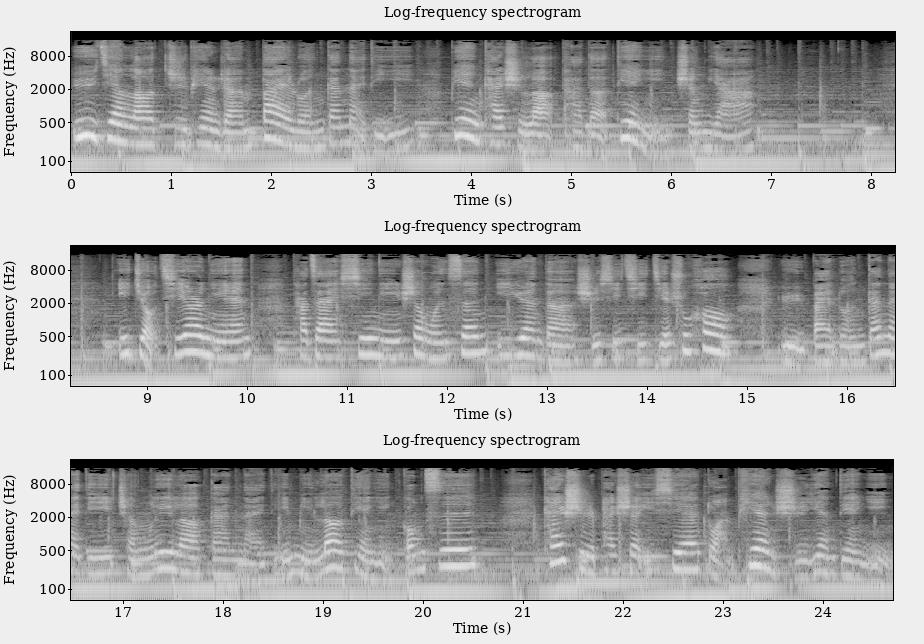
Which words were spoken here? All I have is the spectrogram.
遇见了制片人拜伦·甘乃迪，便开始了他的电影生涯。一九七二年，他在悉尼圣文森医院的实习期结束后，与拜伦·甘乃迪成立了甘乃迪米勒电影公司，开始拍摄一些短片实验电影。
